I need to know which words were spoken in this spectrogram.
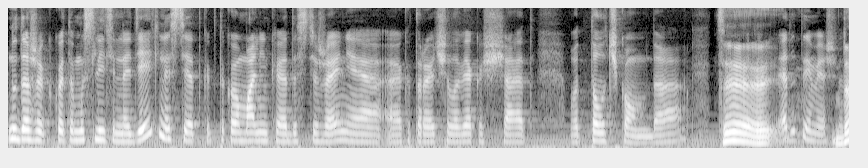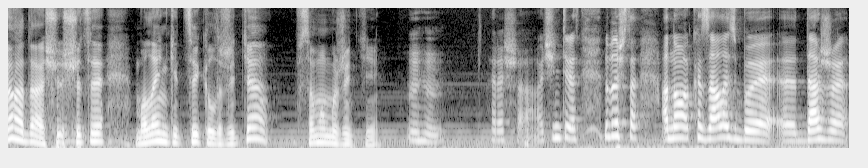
ну, даже какой-то мыслительной деятельности, это как такое маленькое достижение, э, которое человек ощущает вот толчком, да? Це. Это ты имеешь в виду? Да, да, що, що це маленький цикл життя в самому житті. Мгм. Хорошо, очень интересно. Ну, потому что оно, казалось бы, э, даже,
